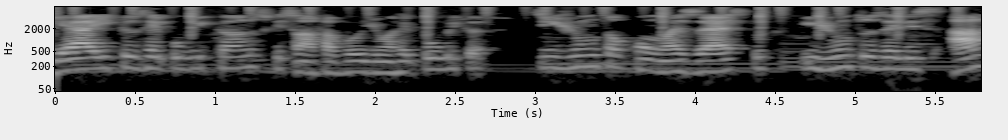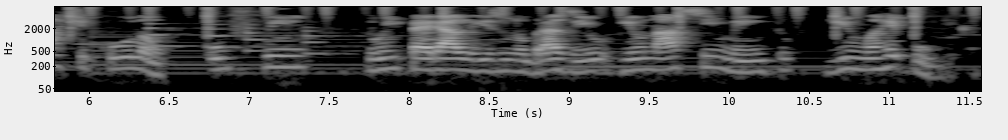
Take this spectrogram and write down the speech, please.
e é aí que os republicanos, que são a favor de uma república, se juntam com o exército e juntos eles articulam o fim do imperialismo no Brasil e o nascimento de uma república.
